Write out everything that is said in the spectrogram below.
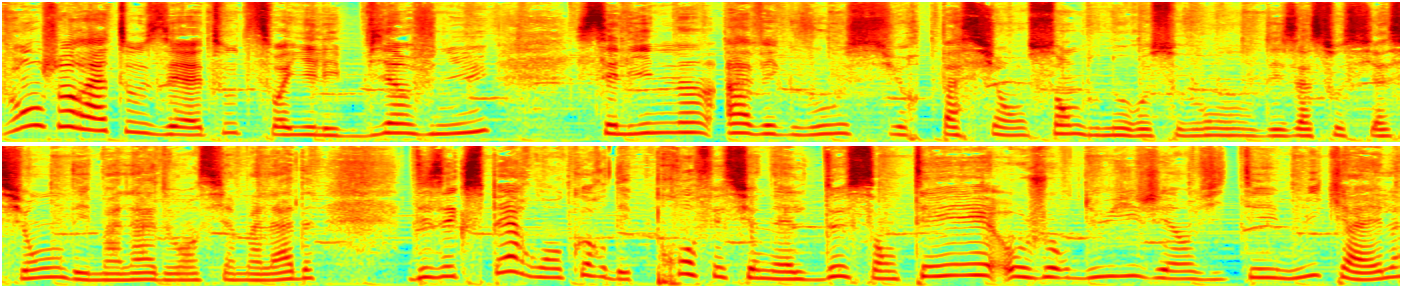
Bonjour à tous et à toutes, soyez les bienvenus. Céline avec vous sur Patients Ensemble où nous recevons des associations, des malades ou anciens malades, des experts ou encore des professionnels de santé. Aujourd'hui, j'ai invité Michael.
